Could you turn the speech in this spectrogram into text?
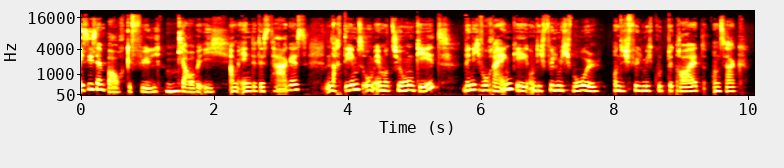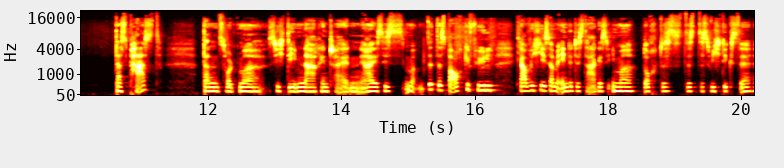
es ist ein Bauchgefühl, mhm. glaube ich, am Ende des Tages. Nachdem es um Emotionen geht, wenn ich wo reingehe und ich fühle mich wohl und ich fühle mich gut betreut und sage, das passt, dann sollte man sich demnach entscheiden. Ja, es ist das Bauchgefühl, glaube ich, ist am Ende des Tages immer doch das, das, das Wichtigste.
